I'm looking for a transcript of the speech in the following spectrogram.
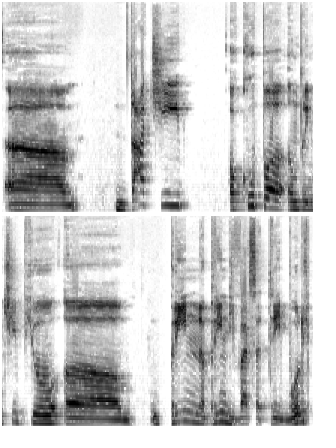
Uh, dacii ocupă în principiu uh, prin, prin diverse triburi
